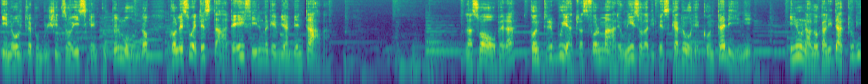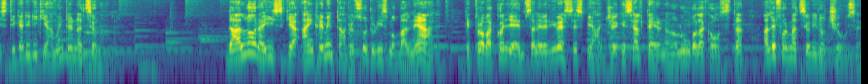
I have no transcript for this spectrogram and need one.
Inoltre pubblicizzò Ischia in tutto il mondo con le sue testate e i film che vi ambientava. La sua opera contribuì a trasformare un'isola di pescatori e contadini in una località turistica di richiamo internazionale. Da allora Ischia ha incrementato il suo turismo balneare, che trova accoglienza nelle diverse spiagge che si alternano lungo la costa alle formazioni rocciose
